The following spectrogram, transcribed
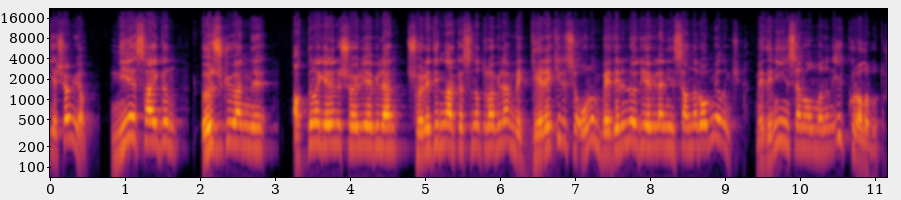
yaşamayalım. Niye saygın, özgüvenli, aklına geleni söyleyebilen, söylediğinin arkasında durabilen ve gerekirse onun bedelini ödeyebilen insanlar olmayalım ki. Medeni insan olmanın ilk kuralı budur.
